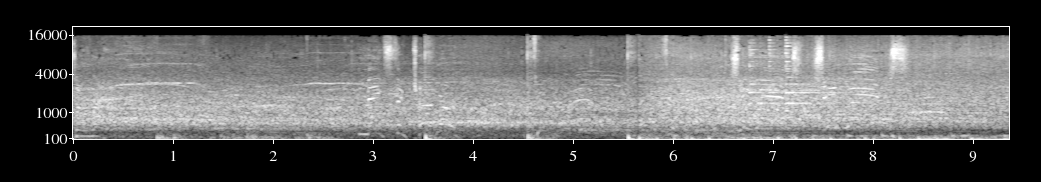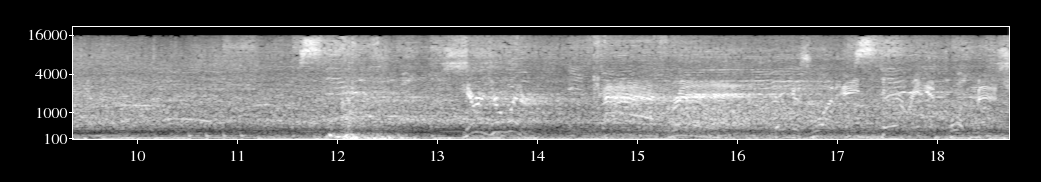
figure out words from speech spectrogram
that's a wrap. Makes the cover. She wins! She wins! Here is your winner, Catherine. Vegas won a very important match.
